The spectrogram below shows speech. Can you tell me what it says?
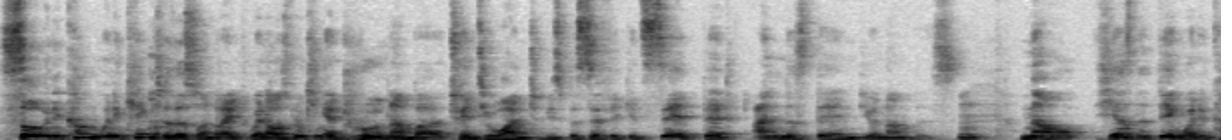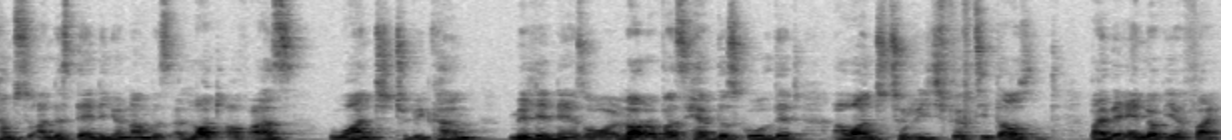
So when it come when it came to this one, right? When I was looking at rule number twenty one to be specific, it said that understand your numbers. Hmm. Now, here's the thing when it comes to understanding your numbers. A lot of us want to become millionaires, or a lot of us have this goal that I want to reach fifty thousand by the end of year five.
